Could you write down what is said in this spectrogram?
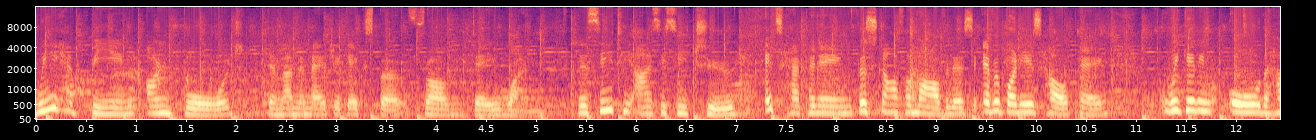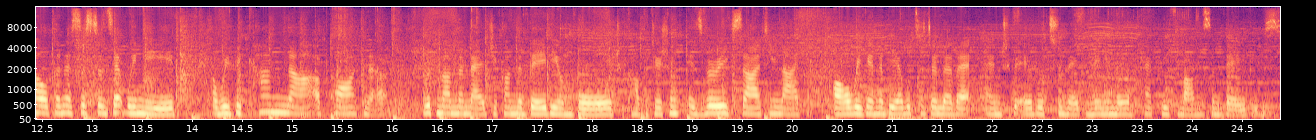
We have been on board the Mama Magic Expo from day one. The CTICC2, it's happening, the staff are marvellous, everybody is helping. We're getting all the help and assistance that we need and we've become now a partner with Mama Magic on the Baby on Board competition. It's very exciting, like are we going to be able to deliver and to be able to make many more happy mums and babies.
